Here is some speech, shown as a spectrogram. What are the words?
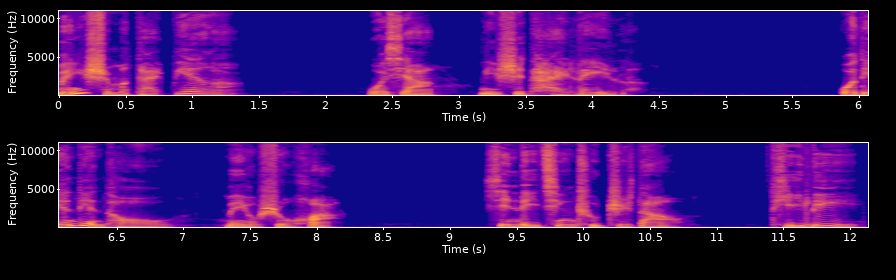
没什么改变啊。”我想。你是太累了。我点点头，没有说话，心里清楚知道，体力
